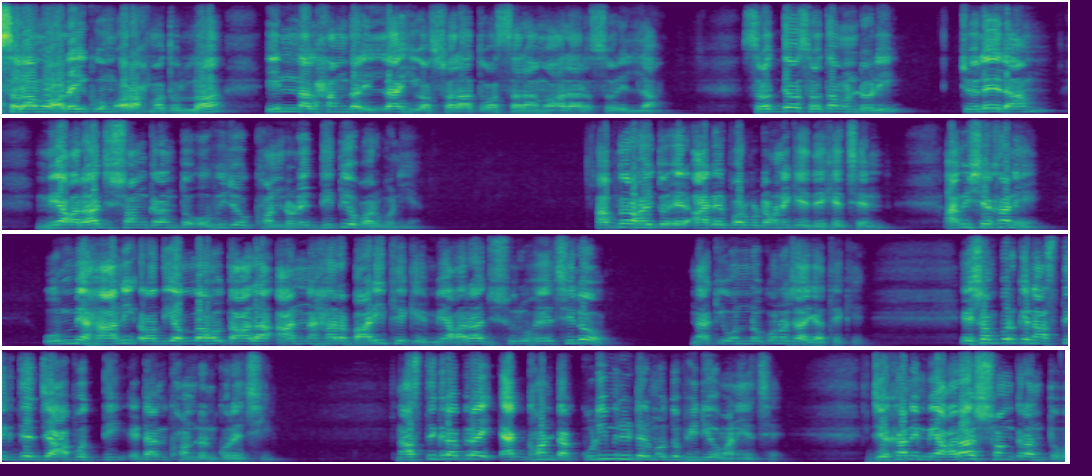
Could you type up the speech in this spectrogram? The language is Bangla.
আসসালামু আলাইকুম আরহামতুল্লাহ ইন আলহামদুলিল্লাহি ওয়াসালাত ওয়াসালাম আলা রসুলিল্লাহ। শ্রদ্ধেয় শ্রোতামণ্ডলী চলে এলাম মেয়ারাজ সংক্রান্ত অভিযোগ খণ্ডনের দ্বিতীয় পর্ব নিয়ে। আপনারা হয়তো এর আগের পর্বটা অনেকেই দেখেছেন। আমি সেখানে উম্মে হানি রদিয়াল্লাহ তালা আনহার বাড়ি থেকে মেয়ারাজ শুরু হয়েছিল নাকি অন্য কোনো জায়গা থেকে? এ সম্পর্কে নাস্তিকদের যে আপত্তি, এটা আমি খণ্ডন করেছি। নাস্তিকরা প্রায় এক ঘণ্টা কুড়ি মিনিটের মতো ভিডিও বানিয়েছে, যেখানে মেয়ারাজ সংক্রান্ত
